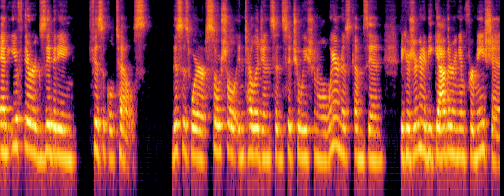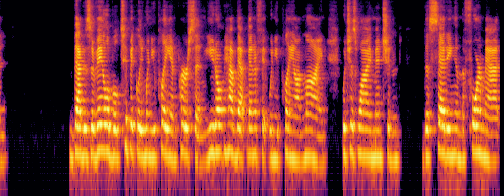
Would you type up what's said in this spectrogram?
And if they're exhibiting physical tells, this is where social intelligence and situational awareness comes in because you're going to be gathering information that is available typically when you play in person. You don't have that benefit when you play online, which is why I mentioned the setting and the format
